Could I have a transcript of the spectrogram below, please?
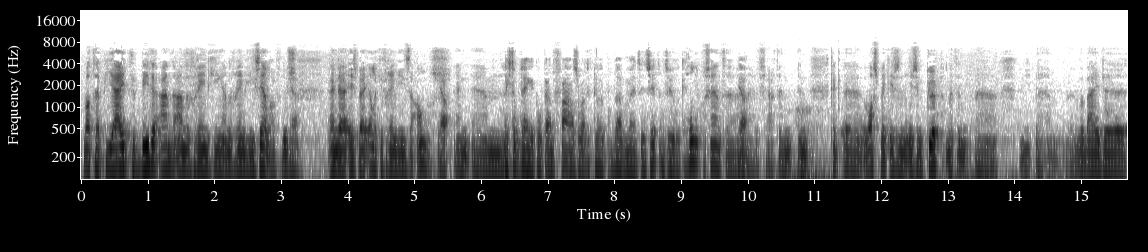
wat heb jij te bieden aan de, aan de vereniging, aan de vereniging zelf. Dus, Ja. En daar is bij elke vereniging is dat anders. Ja. En, ehm, Ligt ook denk ik ook aan de fase waar de club op dat moment in zit natuurlijk. 100% eh Ja. Richard. En, en kijk, eh Waspik is een, is een club met een, eh, die, waarbij de,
